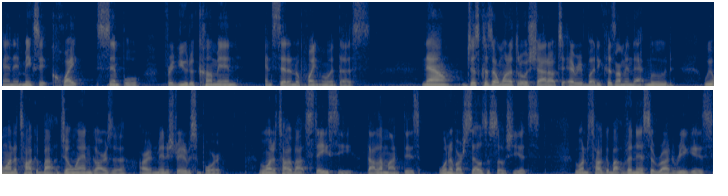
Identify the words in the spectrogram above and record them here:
and it makes it quite simple for you to come in and set an appointment with us. Now, just because I want to throw a shout out to everybody because I'm in that mood, we want to talk about Joanne Garza, our administrative support. We want to talk about Stacy Talamantes, one of our sales associates. We want to talk about Vanessa Rodriguez,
